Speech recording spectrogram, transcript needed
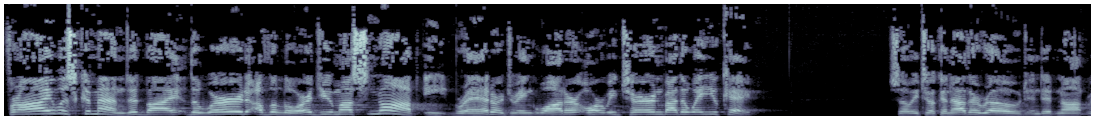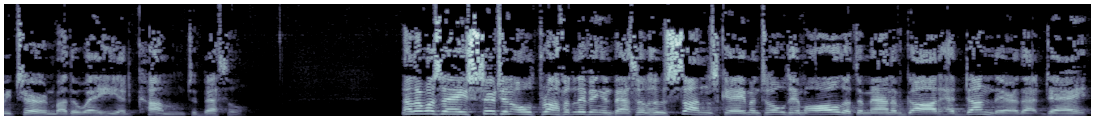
For I was commanded by the word of the Lord, you must not eat bread or drink water or return by the way you came. So he took another road and did not return by the way he had come to Bethel. Now there was a certain old prophet living in Bethel whose sons came and told him all that the man of God had done there that day.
